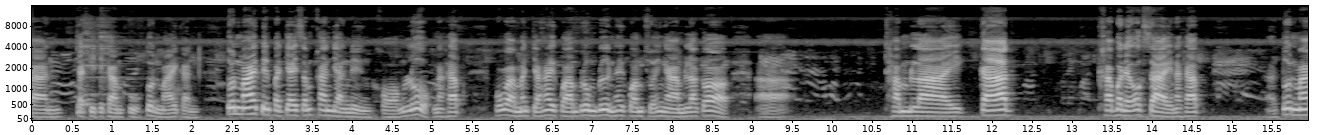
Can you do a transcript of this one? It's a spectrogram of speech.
การจัดกิจกรรมปลูกต้นไม้กัน ต้นไม้เป็นปัจจัยสำคัญอย่างหนึ่งของโลกนะครับ เพราะว่ามันจะให้ความร่มรื่นให้ความสวยงาม แล้วก็ทำลายก๊าซคาร์บอนไดออกไซด์นะครับต้นไม้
